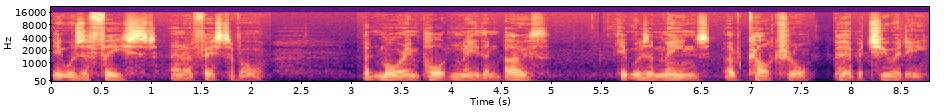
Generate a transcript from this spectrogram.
It was a feast and a festival, but more importantly than both, it was a means of cultural perpetuity.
